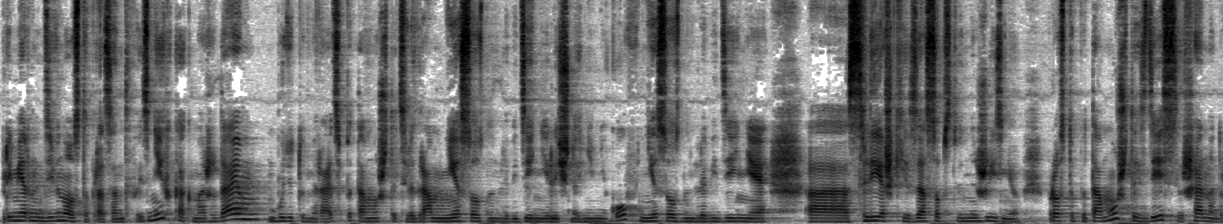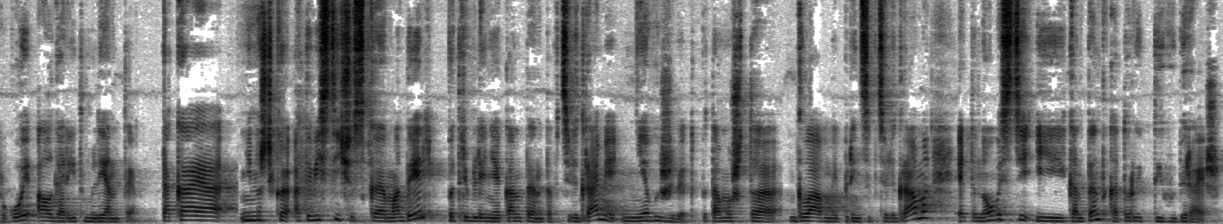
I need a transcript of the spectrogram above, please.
примерно 90% из них, как мы ожидаем, будет умирать, потому что Телеграм не создан для ведения личных дневников, не создан для ведения э, слежки за собственной жизнью, просто потому что здесь совершенно другой алгоритм ленты такая немножечко атовистическая модель потребления контента в Телеграме не выживет, потому что главный принцип Телеграма — это новости и контент, который ты выбираешь.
